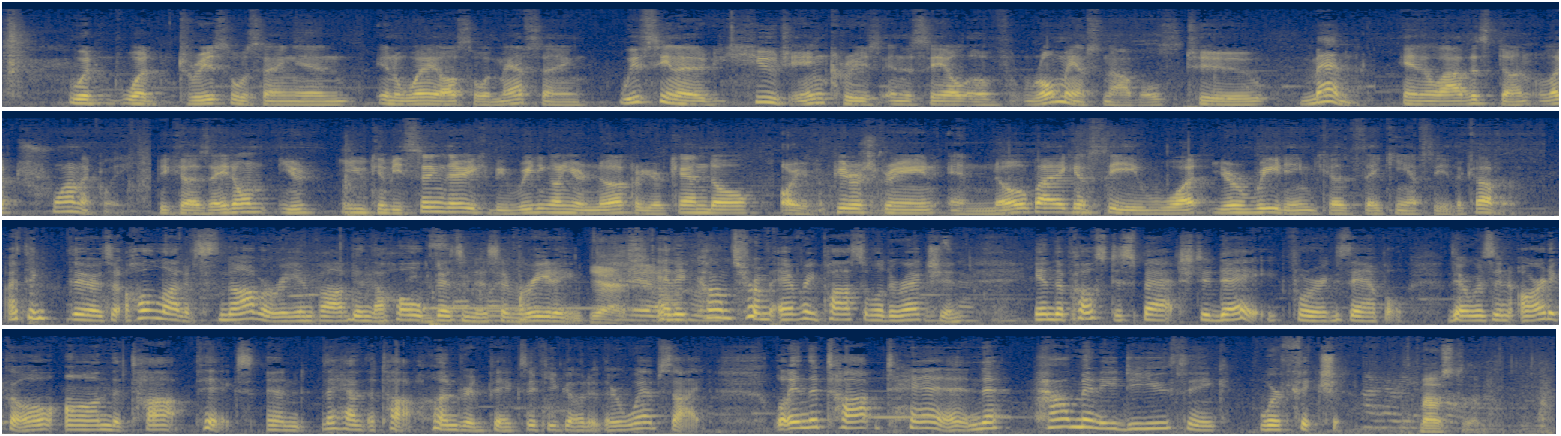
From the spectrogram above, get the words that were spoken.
what what Teresa was saying, and in a way also what Matt's saying, we've seen a huge increase in the sale of romance novels to men, and a lot of it's done electronically because they don't. You you can be sitting there, you can be reading on your Nook or your Kindle or your computer screen, and nobody can see what you're reading because they can't see the cover. I think there's a whole lot of snobbery involved in the whole business of reading. Yes. And it comes from every possible direction. In the Post Dispatch today, for example, there was an article on the top picks, and they have the top 100 picks if you go to their website. Well, in the top 10, how many do you think were fiction? Most of them.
